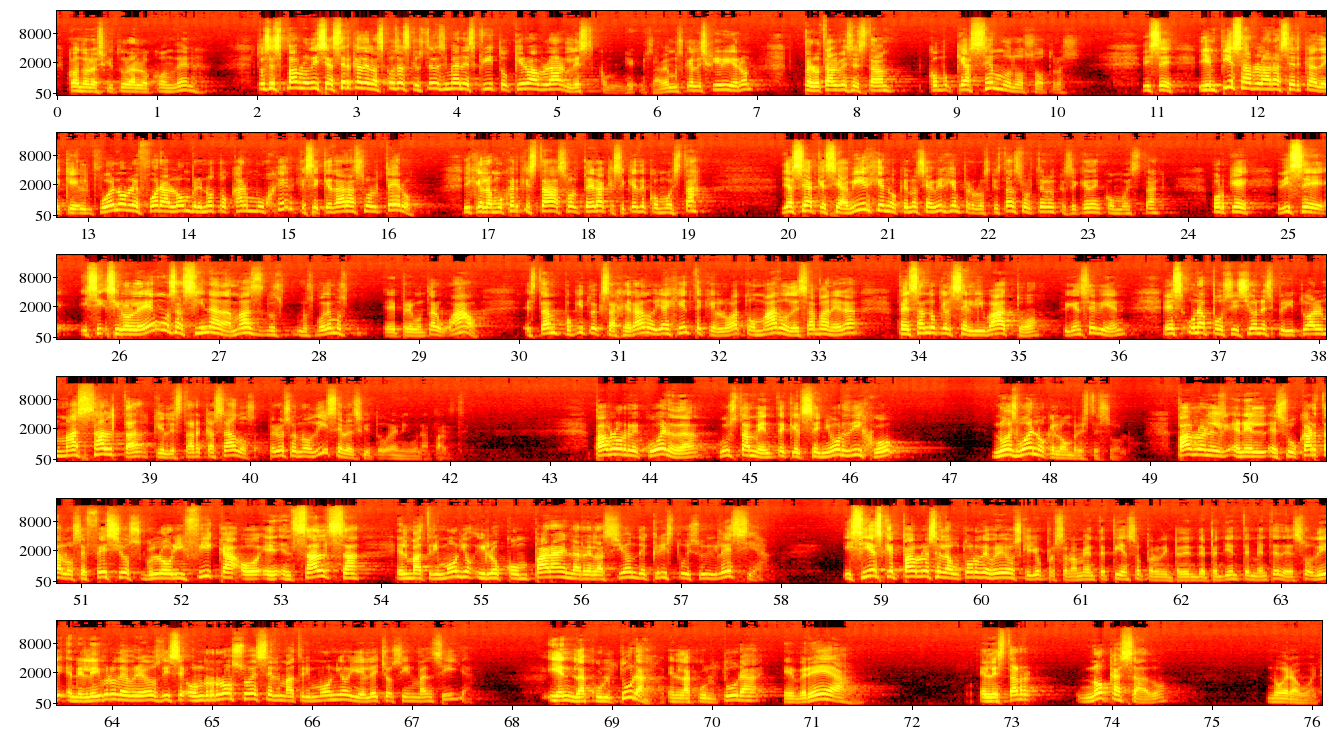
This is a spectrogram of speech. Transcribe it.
Cuando la escritura lo condena. Entonces Pablo dice, acerca de las cosas que ustedes me han escrito, quiero hablarles, como sabemos que le escribieron, pero tal vez están, como, ¿qué hacemos nosotros? Dice, y empieza a hablar acerca de que el bueno le fuera al hombre no tocar mujer, que se quedara soltero, y que la mujer que está soltera, que se quede como está, ya sea que sea virgen o que no sea virgen, pero los que están solteros que se queden como están. Porque dice, y si, lo leemos así nada más, nos, podemos eh, preguntar, wow, está un poquito exagerado y hay gente que lo ha tomado de esa manera pensando que el celibato, fíjense bien, es una posición espiritual más alta que el estar casados, pero eso no dice la escritura en ninguna parte. Pablo recuerda justamente que el Señor dijo, no es bueno que el hombre esté solo. Pablo en, en su carta a los Efesios glorifica o ensalza el matrimonio y lo compara en la relación de Cristo y su iglesia. Y si es que Pablo es el autor de Hebreos, que yo personalmente pienso, pero independientemente de eso, en el libro de Hebreos dice, honroso es el matrimonio y el hecho sin mancilla. Y en la cultura, en la cultura hebrea, el estar no casado no era bueno.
